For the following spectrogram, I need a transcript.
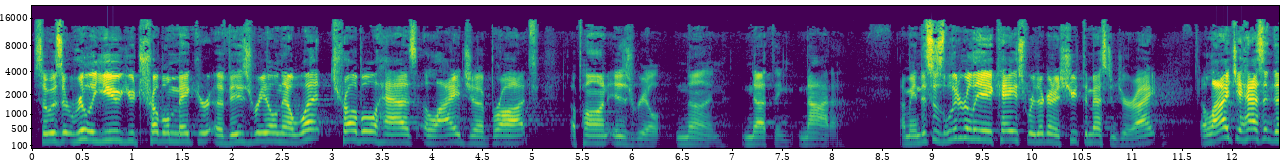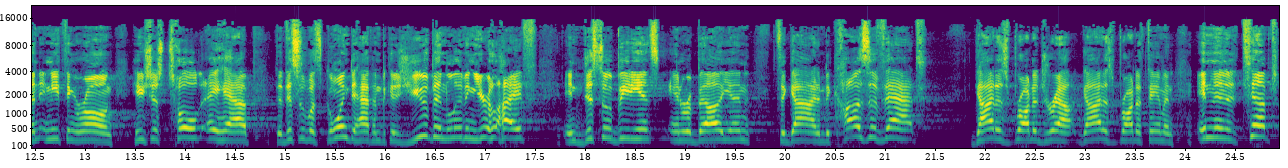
So is it really you, you troublemaker of Israel? Now, what trouble has Elijah brought upon Israel? None, nothing, nada. I mean, this is literally a case where they're going to shoot the messenger, right? Elijah hasn't done anything wrong. He's just told Ahab that this is what's going to happen because you've been living your life in disobedience and rebellion to God. And because of that, God has brought a drought. God has brought a famine in an attempt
